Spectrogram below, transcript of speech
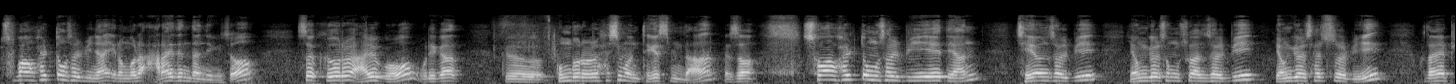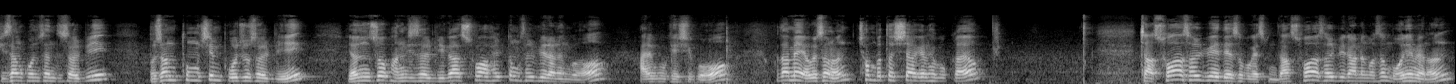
소방 활동 설비냐, 이런 거를 알아야 된다는 얘기죠. 그래서 그거를 알고 우리가 그 공부를 하시면 되겠습니다. 그래서 소화 활동 설비에 대한 재현 설비, 연결 송수관 설비, 연결 살수 설비, 그 다음에 비상 콘센트 설비, 무선 통신 보조 설비, 연소 방지 설비가 소화 활동 설비라는 거 알고 계시고, 그 다음에 여기서는 처음부터 시작을 해볼까요? 자, 소화 설비에 대해서 보겠습니다. 소화 설비라는 것은 뭐냐면은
